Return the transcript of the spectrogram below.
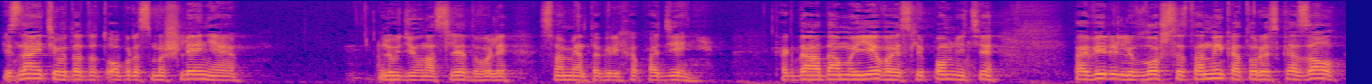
И знаете, вот этот образ мышления люди унаследовали с момента грехопадения. Когда Адам и Ева, если помните, поверили в ложь сатаны, который сказал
